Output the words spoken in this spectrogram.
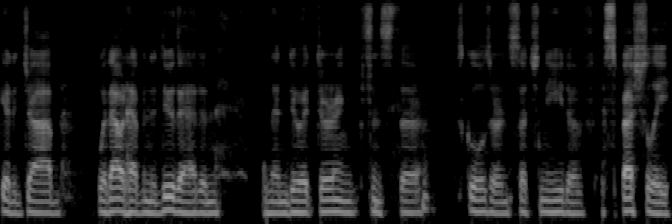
get a job without having to do that and and then do it during since the schools are in such need of especially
